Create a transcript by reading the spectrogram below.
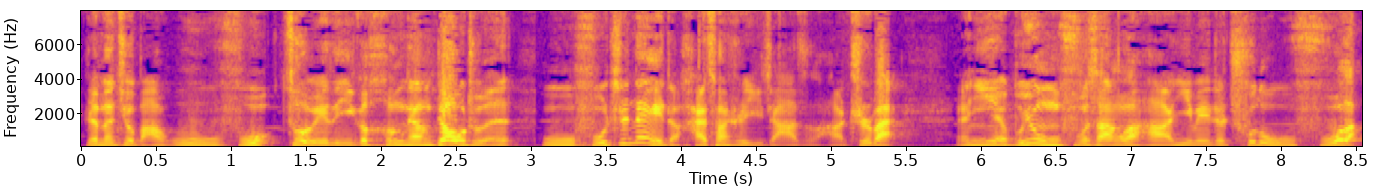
人们就把五福作为了一个衡量标准。五福之内的还算是一家子哈，之外。你也不用扶丧了哈，因为这出了五福了。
